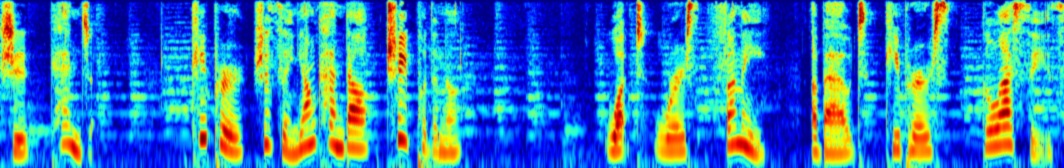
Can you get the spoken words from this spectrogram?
是看着，Kipper 是怎样看到 Chip 的呢？What was funny about Kipper's glasses?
